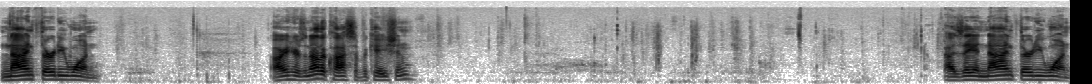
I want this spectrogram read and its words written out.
931. All right, here's another classification. Isaiah 931.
